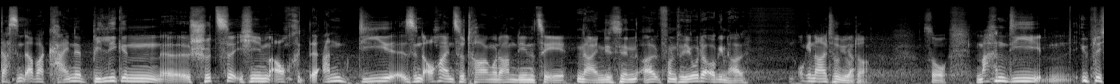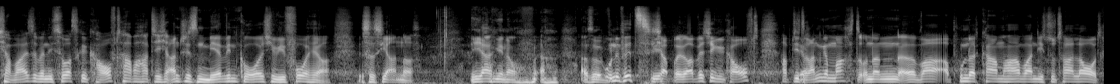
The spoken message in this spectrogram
Das sind aber keine billigen äh, Schütze. Ich nehme auch an, die sind auch einzutragen oder haben die eine CE? Nein, die sind äh, von Toyota original. Original Toyota. So, machen die mh, üblicherweise, wenn ich sowas gekauft habe, hatte ich anschließend mehr Windgeräusche wie vorher. Ist das hier anders? Ja, genau. Also Ohne Witz, ich habe hab welche gekauft, habe die dran gemacht und dann äh, war ab 100 km/h waren die total laut.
